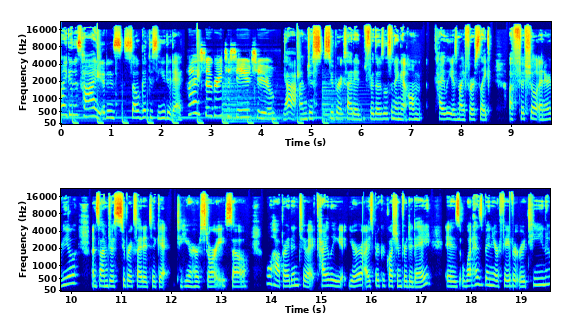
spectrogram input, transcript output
My goodness, hi. It is so good to see you today. Hi, so great to see you too. Yeah, I'm just super excited. For those listening at home, Kylie is my first like official interview. And so I'm just super excited to get to hear her story. So we'll hop right into it. Kylie, your icebreaker question for today is what has been your favorite routine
